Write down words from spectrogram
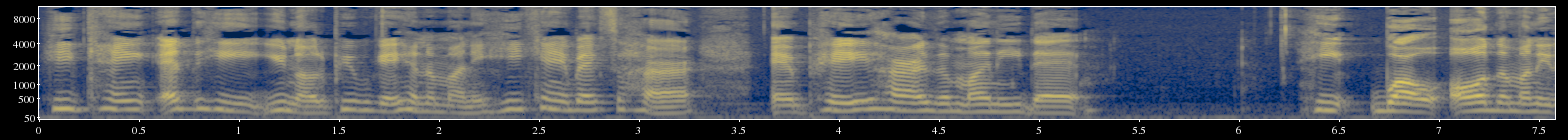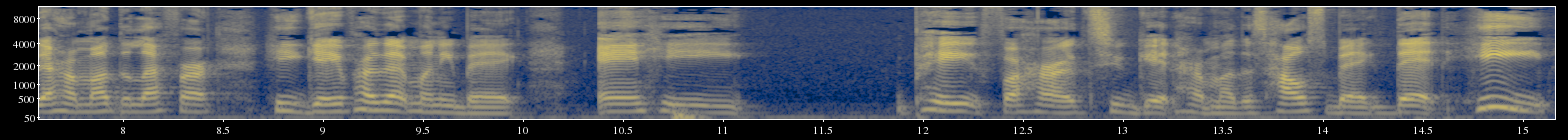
he came at the he, you know, the people gave him the money. He came back to her and paid her the money that he well, all the money that her mother left her, he gave her that money back and he paid for her to get her mother's house back that he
